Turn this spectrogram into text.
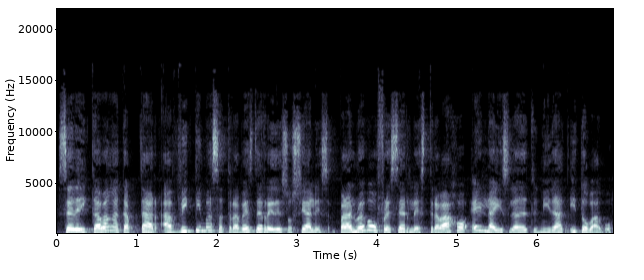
se dedicaban a captar a víctimas a través de redes sociales, para luego ofrecerles trabajo en la isla de Trinidad y Tobago,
